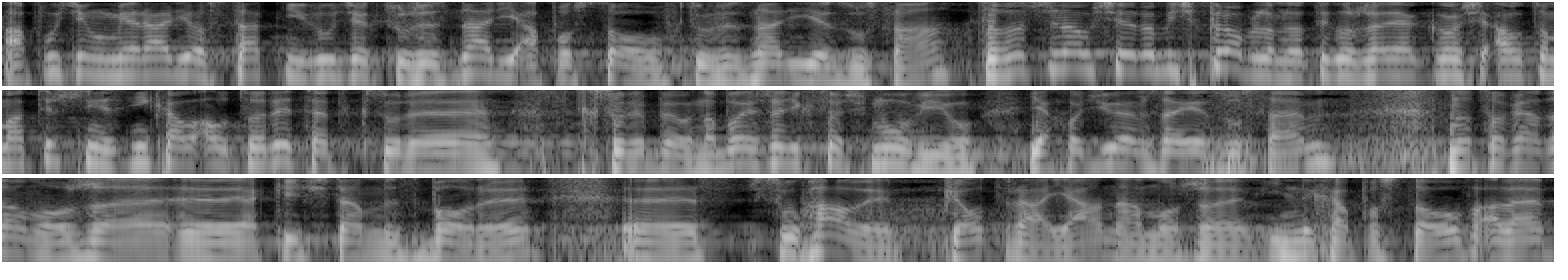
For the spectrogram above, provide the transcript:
a później umierali ostatni ludzie, którzy znali apostołów, którzy znali Jezusa, to zaczynał się robić problem, dlatego że jakoś automatycznie znikał autorytet, który, który był. No bo jeżeli ktoś mówił, ja chodziłem za Jezusem, no to wiadomo, że y, jakieś tam zbory y, słuchały Piotra, Jana, może innych apostołów, ale,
